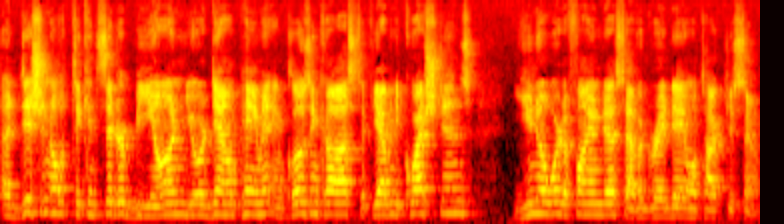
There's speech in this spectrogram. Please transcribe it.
additional to consider beyond your down payment and closing costs. If you have any questions, you know where to find us. Have a great day and we'll talk to you soon.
